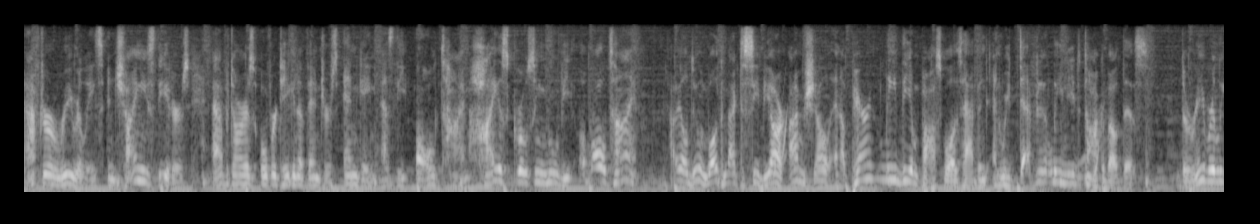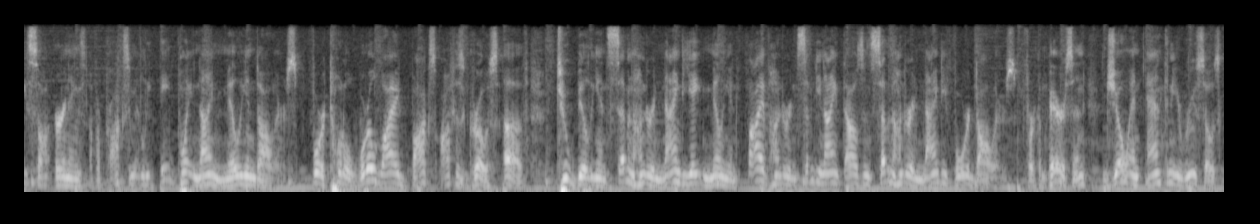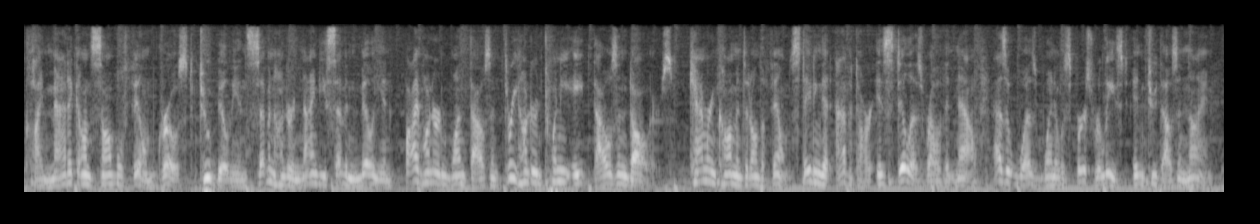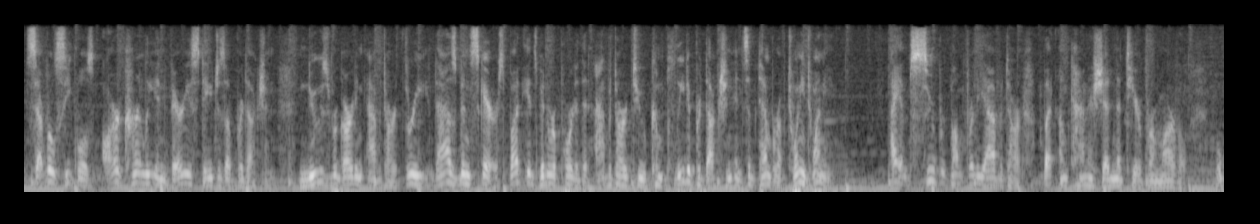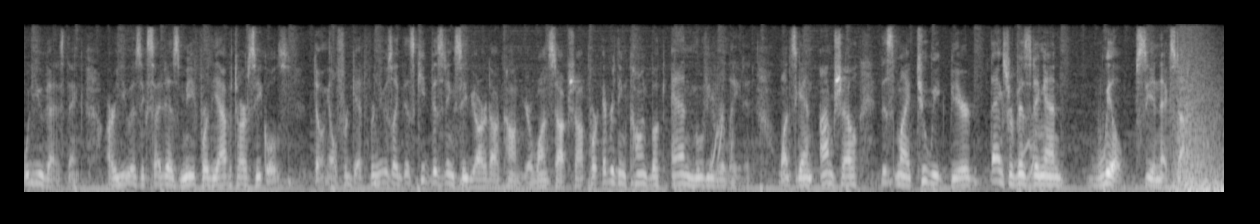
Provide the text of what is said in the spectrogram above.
After a re-release in Chinese theaters, Avatar has overtaken Avengers Endgame as the all-time highest grossing movie of all time. How y'all doing? Welcome back to CBR. I'm Shell, and apparently the impossible has happened, and we definitely need to talk about this. The re-release saw earnings of approximately $8.9 million for a total worldwide box office gross of $2,798,579,794. For comparison, Joe and Anthony Russo's climatic ensemble film grossed $2,797,501,328,000. Cameron commented on the film, stating that Avatar is still as relevant now as it was when it was first released in 2009. Several sequels are currently in various stages of production. News regarding Avatar 3 has been scarce, but it's been reported that Avatar 2 completed production in September of 2020. I am super pumped for the Avatar, but I'm kind of shedding a tear for Marvel. But what do you guys think? Are you as excited as me for the Avatar sequels? Don't y'all forget, for news like this, keep visiting CBR.com, your one-stop shop for everything comic book and movie related. Once again, I'm Shell, this is my two-week beard, thanks for visiting, and we'll see you next time.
